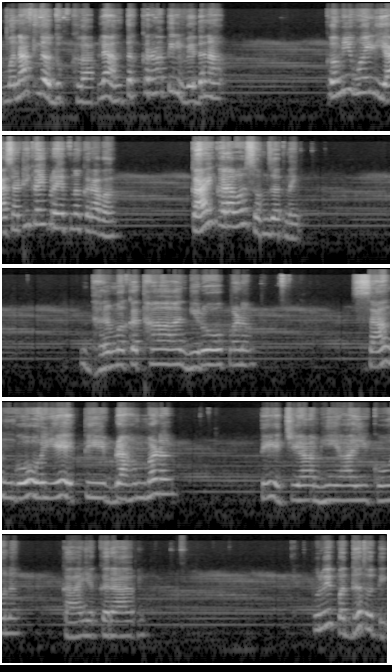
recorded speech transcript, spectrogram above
मनातलं दुःख आपल्या अंतःकरणातील वेदना कमी होईल यासाठी काही प्रयत्न करावा? काय करावं समजत नाही. धर्मकथा निरूपण। सांगो येती ब्राह्मण तेची आम्ही ऐकून काय करावे? पूर्वी पद्धत होती.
